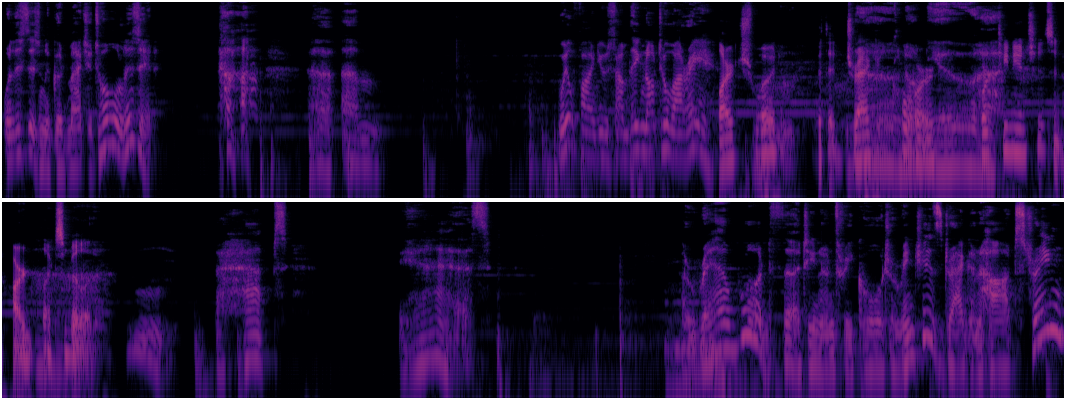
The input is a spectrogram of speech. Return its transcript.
Well, this isn't a good match at all, is it? uh, um. We'll find you something, not to worry. Larch wood with a dragon No, core, you. 14 inches, and hard flexibility. Hmm, perhaps. Yes. A rare wood, 13 and three quarter inches, dragon heartstring.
